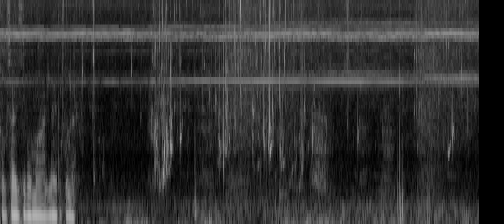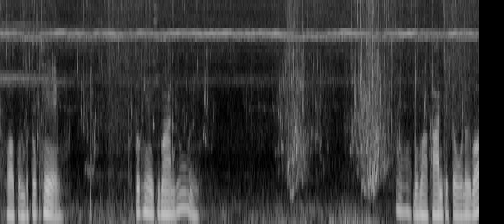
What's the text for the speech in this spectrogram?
สงสัยสิบมานเลยทุกคนเลย อฝนบตกแห้งตกแห้งสิมานยู่นี่มาพานจากโตเลยบ่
